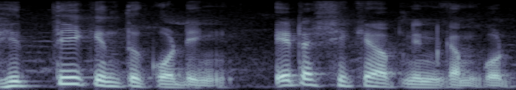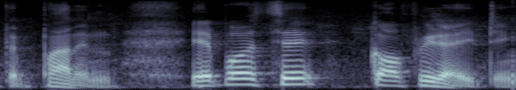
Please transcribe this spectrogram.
ভিত্তি কিন্তু কোডিং এটা শিখে আপনি ইনকাম করতে পারেন। এরপর হচ্ছে কপি রাইটিং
